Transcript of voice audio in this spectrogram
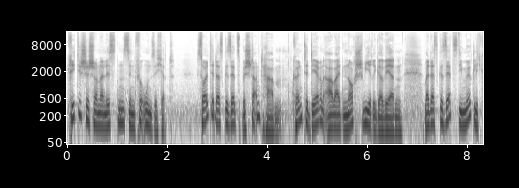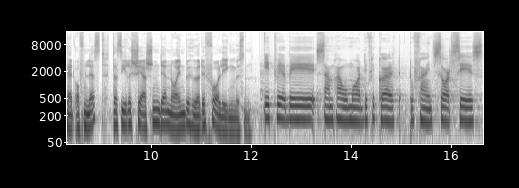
Kritische Journalisten sind verunsichert. Sollte das Gesetz Bestand haben, könnte deren Arbeit noch schwieriger werden, weil das Gesetz die Möglichkeit offen lässt, dass sie Recherchen der neuen Behörde vorlegen müssen. It will be somehow more difficult to find sources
